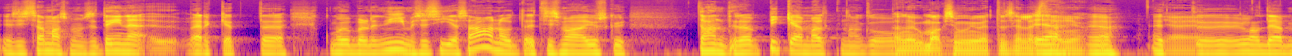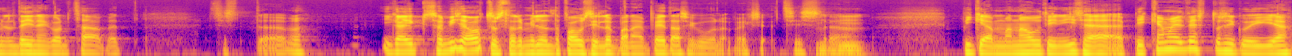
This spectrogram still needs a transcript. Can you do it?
ja siis samas mul on see teine värk, et äh, kui ma võib-olla olen inimese siia saanud, et siis ma justkui tahan teda pikemalt nagu. ta on nagu maksimumi võtta sellest, onju. jah, et äh, jumal teab, millal teinekord saab, et sest äh, noh, igaüks saab ise otsustada, millal ta pausile paneb ja edasi kuulab, eks ju, et siis mm. -hmm pigem ma naudin ise pikemaid vestlusi, kuigi jah,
